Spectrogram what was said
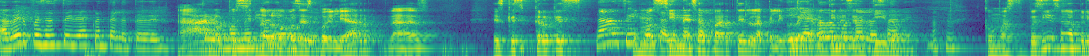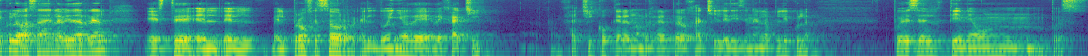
a ver, pues esta idea cuéntala todo. Ah, no, pues si no lo vamos a spoilear, las... es que creo que es como sin esa parte la película ya, no tiene sentido. Como pues sí, es una película basada en la vida real. Este, el, el, profesor, el dueño de, de Hachi, Hachiko, que era el nombre real, pero Hachi le dicen en la película, pues él tiene un, pues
